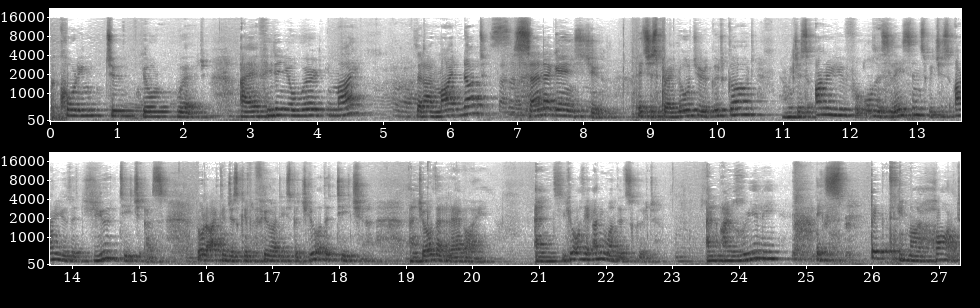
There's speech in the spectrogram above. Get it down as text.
according to your word. I have hidden your word in my that I might not sin against you. Let's just pray, Lord, you're a good God, and we just honor you for all these lessons. We just honor you that you teach us. Lord, I can just give a few ideas, but you are the teacher, and you're the rabbi, and you're the only one that's good. And I really expect in my heart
